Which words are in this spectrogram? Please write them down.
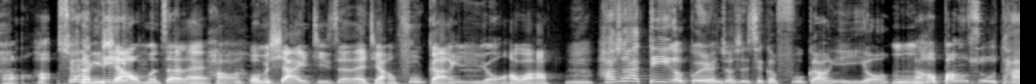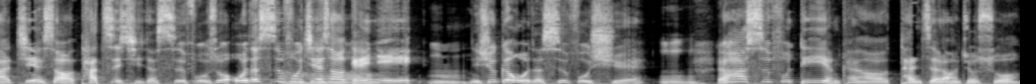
哦，好，所以他等一下我们再来，好，我们下一集再来讲富冈义勇，好不好？嗯，他说他第一个贵人就是这个富冈义勇，然后帮助他介绍他自己的师傅，说我的师傅介绍给你，嗯，你去跟我的师傅学，嗯。然后他师傅第一眼看到炭治郎就说：“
